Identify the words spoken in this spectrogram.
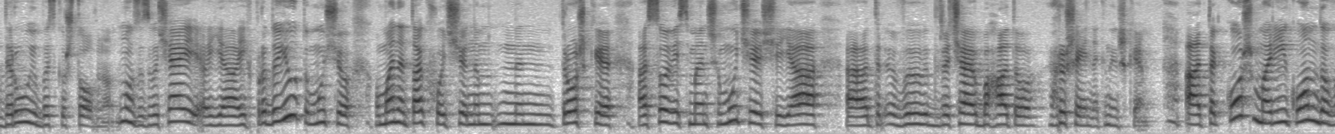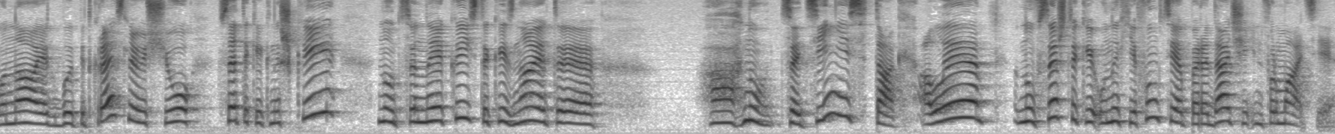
дарую безкоштовно. Ну, зазвичай я їх продаю, тому що у мене так, хоч не, не трошки совість менше мучає, що я витрачаю багато грошей на книжки. А також Марі Кондо вона якби підкреслює, що все-таки книжки ну, це не якийсь такий, знаєте. А, ну, це цінність, так, але ну, все ж таки у них є функція передачі інформації.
